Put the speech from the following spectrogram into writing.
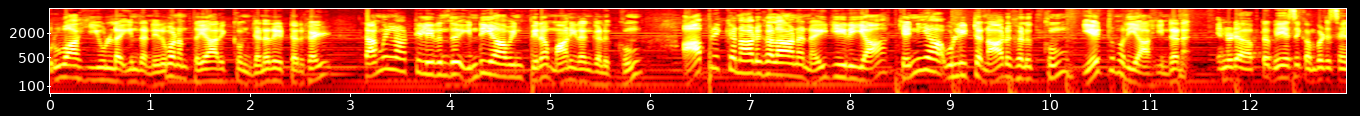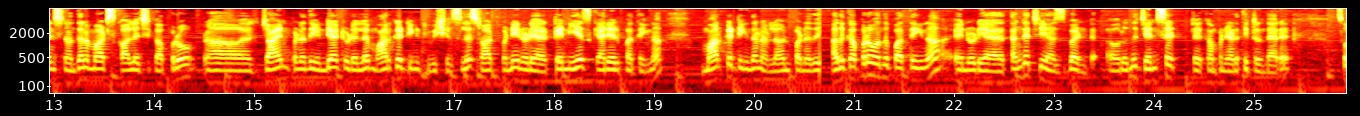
உருவாகியுள்ள இந்த நிறுவனம் தயாரிக்கும் ஜெனரேட்டர்கள் தமிழ்நாட்டிலிருந்து இந்தியாவின் பிற மாநிலங்களுக்கும் ஆப்பிரிக்க நாடுகளான நைஜீரியா கென்யா உள்ளிட்ட நாடுகளுக்கும் ஏற்றுமதியாகின்றன. என்னுடைய after BSc computer science Nandanam arts காலேஜுக்கு அப்புறம் ஜாயின் பண்ணது இந்தியா டுடேல மார்க்கெட்டிங் டிவிஷன்ஸில் ஸ்டார்ட் பண்ணி என்னுடைய டென் இயர்ஸ் கேரியர் பார்த்தீங்கன்னா மார்க்கெட்டிங் தான் நான் லேர்ன் பண்ணது. அதுக்கப்புறம் வந்து பார்த்தீங்கன்னா என்னுடைய தங்கச்சி ஹஸ்பண்ட் அவர் வந்து ஜென்செட் கம்பெனி நடத்திட்டு இருந்தார். ஸோ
